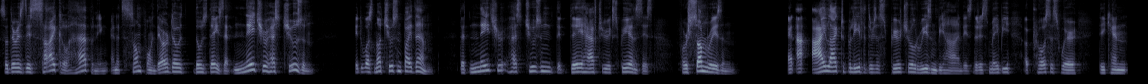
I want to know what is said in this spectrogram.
So there is this cycle happening, and at some point, there are those, those days that nature has chosen. It was not chosen by them. That nature has chosen that they have to experience this for some reason. And I, I like to believe that there's a spiritual reason behind this. There is maybe a process where they can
